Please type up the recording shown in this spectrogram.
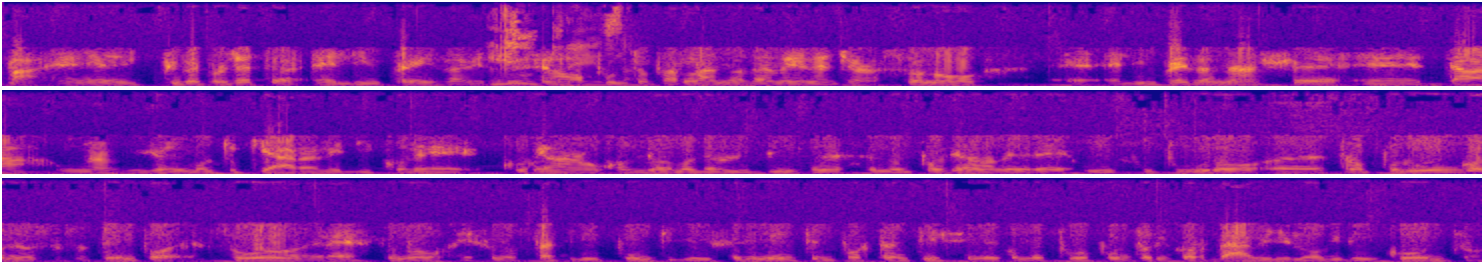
Ma eh, più che il progetto è l'impresa, visto che stiamo appunto parlando da manager. Sono, eh, l'impresa nasce eh, da una visione molto chiara, le edicole con, con il loro modello di business non possiamo avere un futuro eh, troppo lungo, nello stesso tempo sono, restano e sono stati dei punti di riferimento importantissimi, come tu appunto ricordavi, dei luoghi di incontro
